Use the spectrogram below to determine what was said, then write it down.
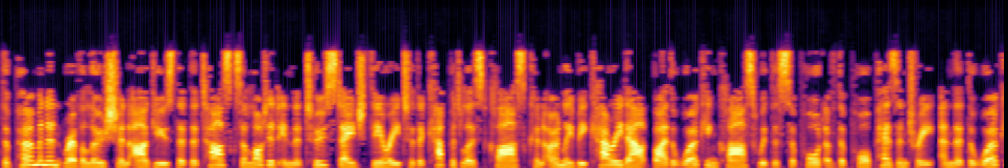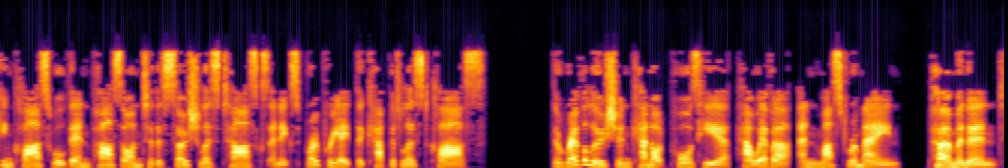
The permanent revolution argues that the tasks allotted in the two-stage theory to the capitalist class can only be carried out by the working class with the support of the poor peasantry, and that the working class will then pass on to the socialist tasks and expropriate the capitalist class. The revolution cannot pause here, however, and must remain «permanent»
